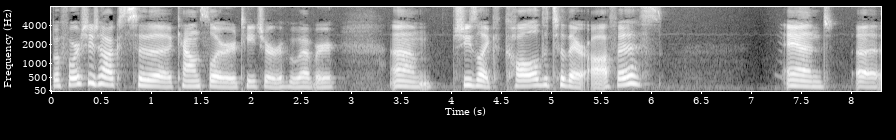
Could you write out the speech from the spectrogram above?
before she talks to the counselor or teacher or whoever, um, she's like called to their office, and uh,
